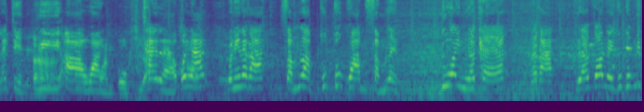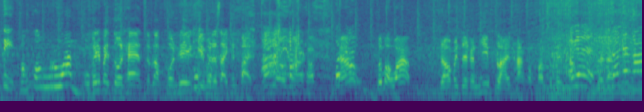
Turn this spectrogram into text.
และจิตอ่า we are one วันโอ้ยใช่แล้ว เพราะฉะนั้นวันนี้นะคะสำหรับทุกๆความสำเร็จ ด้วยเนื้อแท้นะคะ แล้วก็ในทุกๆมิติขององค์รวม ผมก็จะเป็นตัวแทนสำหรับคนที่ขี่มอเตอร์ไซค์ขึ้นไป เยี่ยมมากครับเพราะฉะแล้นั้วนต้องบอกว่าเราไปเจอกันที่ปลายทางของความสำเร็จโอเคเจอกันเจอกันค่ะ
